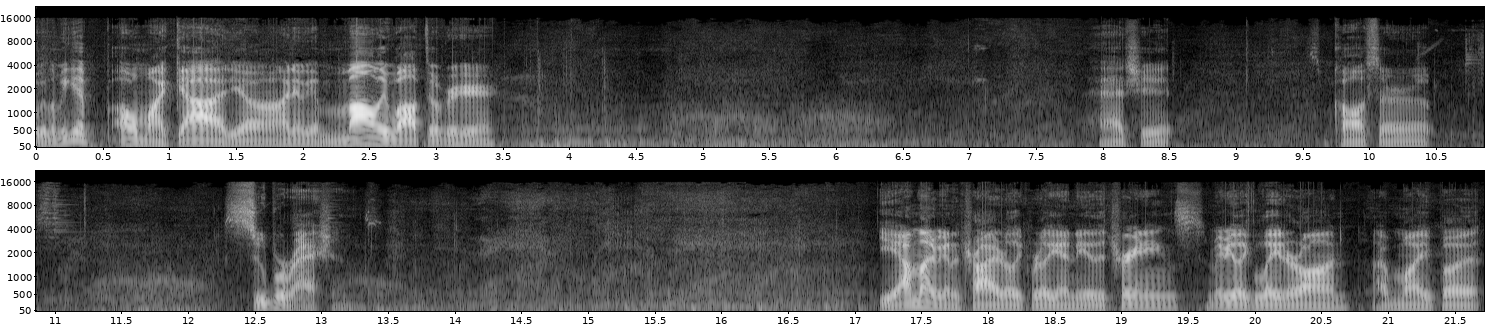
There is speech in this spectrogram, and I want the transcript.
Let me get. Oh my god, yo. I need to get mollywopped over here. Hatchet. Some cough syrup. Super rations. Yeah, I'm not even gonna try like really any of the trainings. Maybe like later on I might, but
